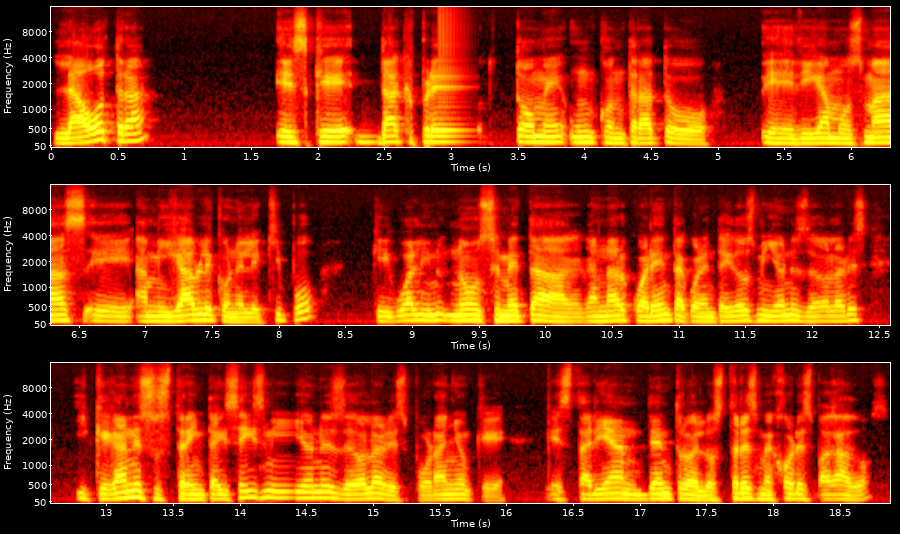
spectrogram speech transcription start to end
La otra es que Dak Prescott tome un contrato, eh, digamos, más eh, amigable con el equipo, que igual no se meta a ganar 40, 42 millones de dólares, y que gane sus 36 millones de dólares por año que estarían dentro de los tres mejores pagados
